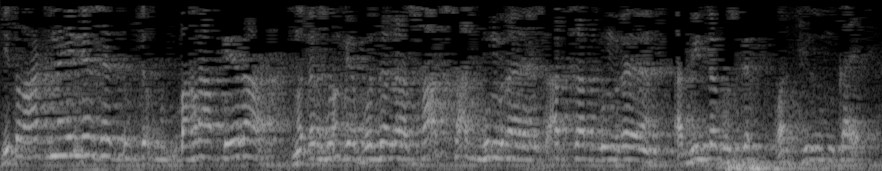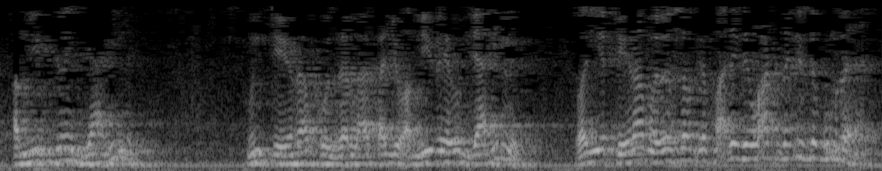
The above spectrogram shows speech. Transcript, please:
یہ تو آٹھ مہینے سے بارہ، تیرہ مدرسوں کے فضل ساتھ ساتھ گھوم رہے ہیں ساتھ ساتھ گھوم رہے ہیں۔ ابھی تک اس کے اور پھر ان کا امیر جو ہے، جاہل ہے۔ ان تیرہ فضلہ کا جو امیر ہے وہ جاہل ہے۔ اور یہ تیرہ مدرسوں کے فارغ وہ آٹھ مہینے سے گھوم رہے ہیں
